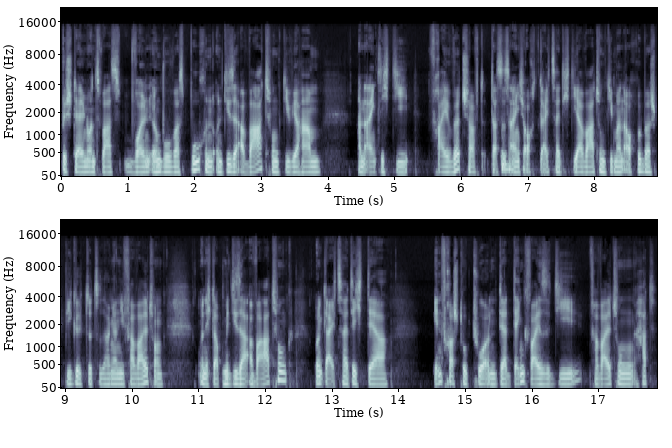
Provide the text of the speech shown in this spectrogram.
bestellen uns was, wollen irgendwo was buchen. Und diese Erwartung, die wir haben an eigentlich die freie Wirtschaft, das ist eigentlich auch gleichzeitig die Erwartung, die man auch rüberspiegelt sozusagen an die Verwaltung. Und ich glaube, mit dieser Erwartung und gleichzeitig der Infrastruktur und der Denkweise, die Verwaltung hat,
